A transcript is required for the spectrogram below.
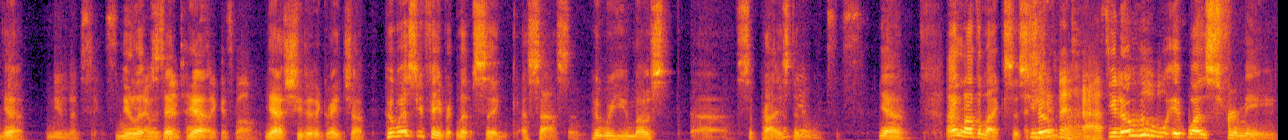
Yeah. New lip syncs. New lip sync, yeah. as well. Yeah, she did a great job. Who was your favorite lip sync assassin? Who were you most uh, surprised in? Alexis. Yeah, I love Alexis. You She's know, fantastic. you know who it was for me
